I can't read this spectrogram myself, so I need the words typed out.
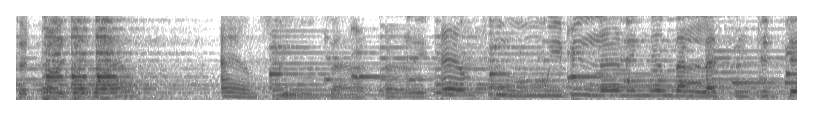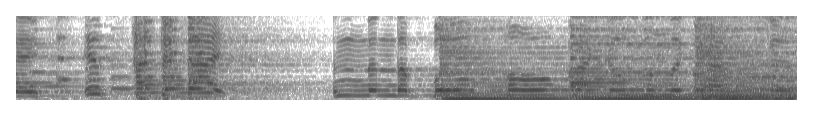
the toys a while. And school's out early, and soon we'll be learning. And the lesson today is how to die. And then the bullhorn crackles, and the captain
